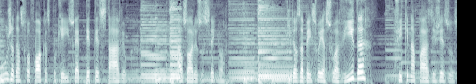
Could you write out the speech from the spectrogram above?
Fuja das fofocas, porque isso é detestável aos olhos do Senhor. Deus abençoe a sua vida. Fique na paz de Jesus.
